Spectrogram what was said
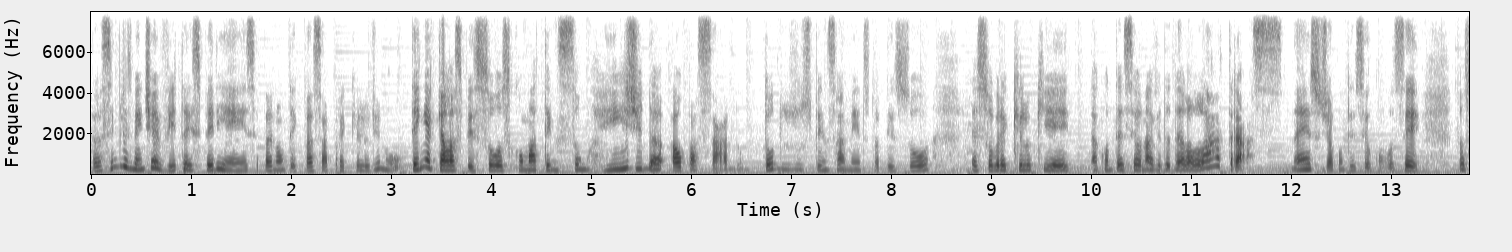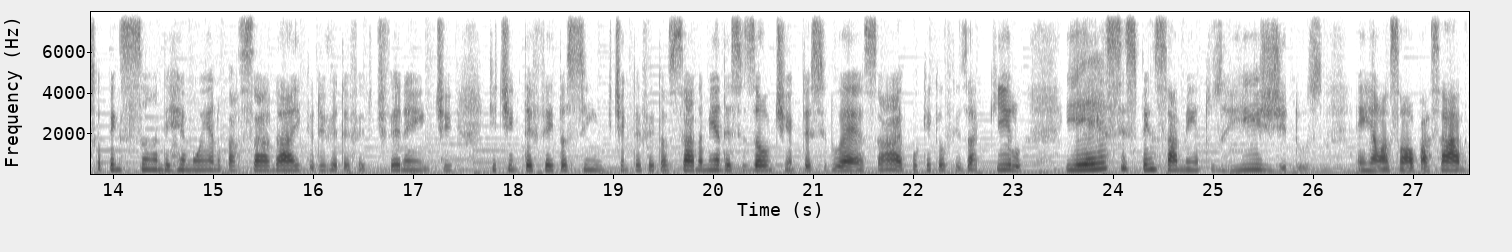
ela simplesmente evita a experiência para não ter que passar por aquilo de novo. Tem aquelas pessoas com uma atenção rígida ao passado. Todos os pensamentos da pessoa é sobre aquilo que aconteceu na vida dela lá atrás, né? Isso já aconteceu com você? Então fica pensando e remoendo o passado, ai, que eu devia ter feito diferente, que tinha que ter feito assim, que tinha que ter feito assado, a minha decisão tinha que ter sido essa, ai, por que, que eu fiz aquilo? E esses pensamentos rígidos em relação ao passado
